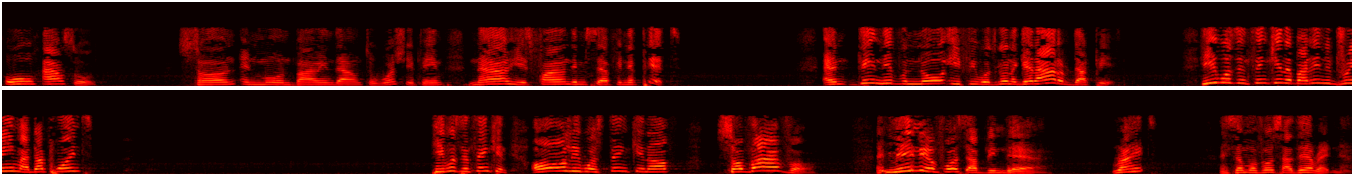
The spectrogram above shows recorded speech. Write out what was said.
whole household. Sun and moon bowing down to worship him. Now he's found himself in a pit. And didn't even know if he was going to get out of that pit. He wasn't thinking about any dream at that point. He wasn't thinking. All he was thinking of survival. And many of us have been there. Right? And some of us are there right now.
